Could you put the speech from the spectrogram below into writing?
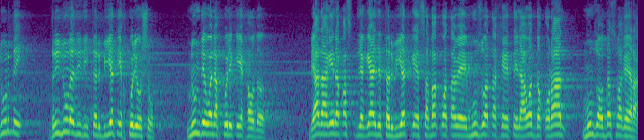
لور دی درې لوڼه دي دي تربیت یې ښکلي وشو نوم دی ولا ښکلي کېښود بیا د هغې نه پس لګیا د تربیت کې سبق ورته وی مونځ ورته ښی تلاوت د قرآن مونځ او دس وغیره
